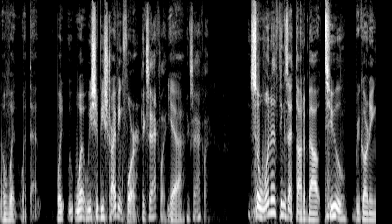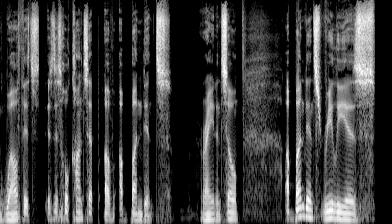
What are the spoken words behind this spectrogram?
of what what that what what we should be striving for. Exactly. Yeah. Exactly. So one of the things I thought about too regarding wealth is is this whole concept of abundance, right? And so abundance really is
